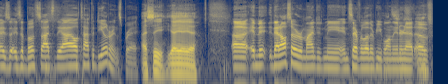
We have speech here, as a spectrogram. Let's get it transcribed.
is is a both sides of the aisle type of deodorant spray. I see. Yeah, yeah, yeah. Uh, and th- that also reminded me and several other people on the internet of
